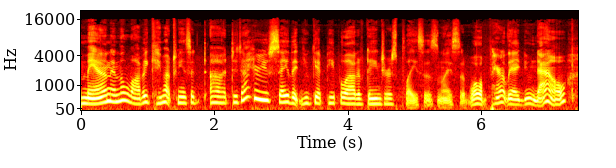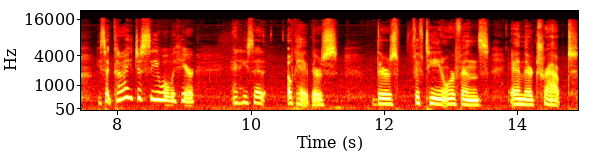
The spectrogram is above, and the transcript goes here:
man in the lobby came up to me and said, uh, Did I hear you say that you get people out of dangerous places? And I said, Well, apparently I do now. He said, Could I just see you over here? And he said, Okay, there's there's 15 orphans and they're trapped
